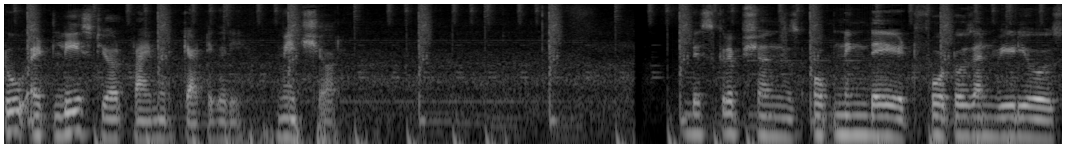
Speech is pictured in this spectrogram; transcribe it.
to at least your primary category. Make sure descriptions, opening date, photos and videos,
